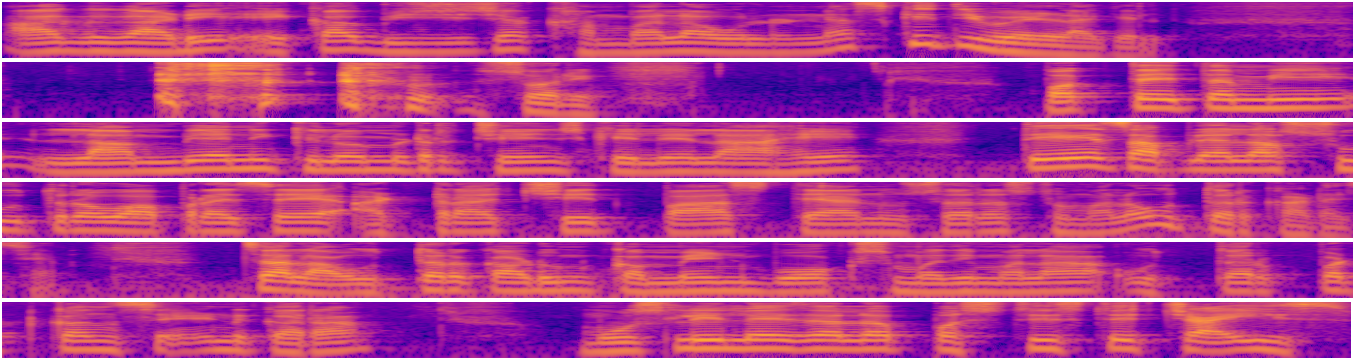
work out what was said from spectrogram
आगगाडी एका विजेच्या खांबाला ओलांडण्यास किती वेळ लागेल? सॉरी फक्त इथं मी लांबी आणि किलोमीटर चेंज केलेलं आहे. तेच आपल्याला सूत्र वापरायचं आहे अठरा छेद पाच त्यानुसारच तुम्हाला उत्तर काढायचं आहे चला उत्तर काढून कमेंट बॉक्समध्ये मला उत्तर पटकन सेंड करा. मोस्टली लय झालं पस्तीस ते चाळीस.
